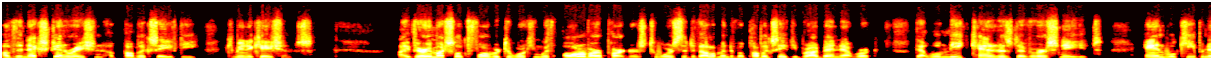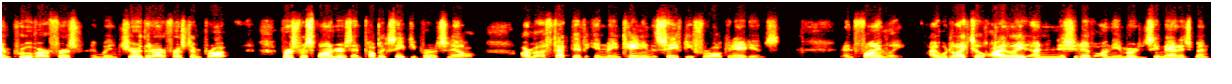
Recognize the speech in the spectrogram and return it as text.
of the next generation of public safety communications. I very much look forward to working with all of our partners towards the development of a public safety broadband network that will meet Canada's diverse needs and will keep and improve our first ensure that our first impro- first responders and public safety personnel are effective in maintaining the safety for all Canadians. And finally, I would like to highlight an initiative on the Emergency Management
